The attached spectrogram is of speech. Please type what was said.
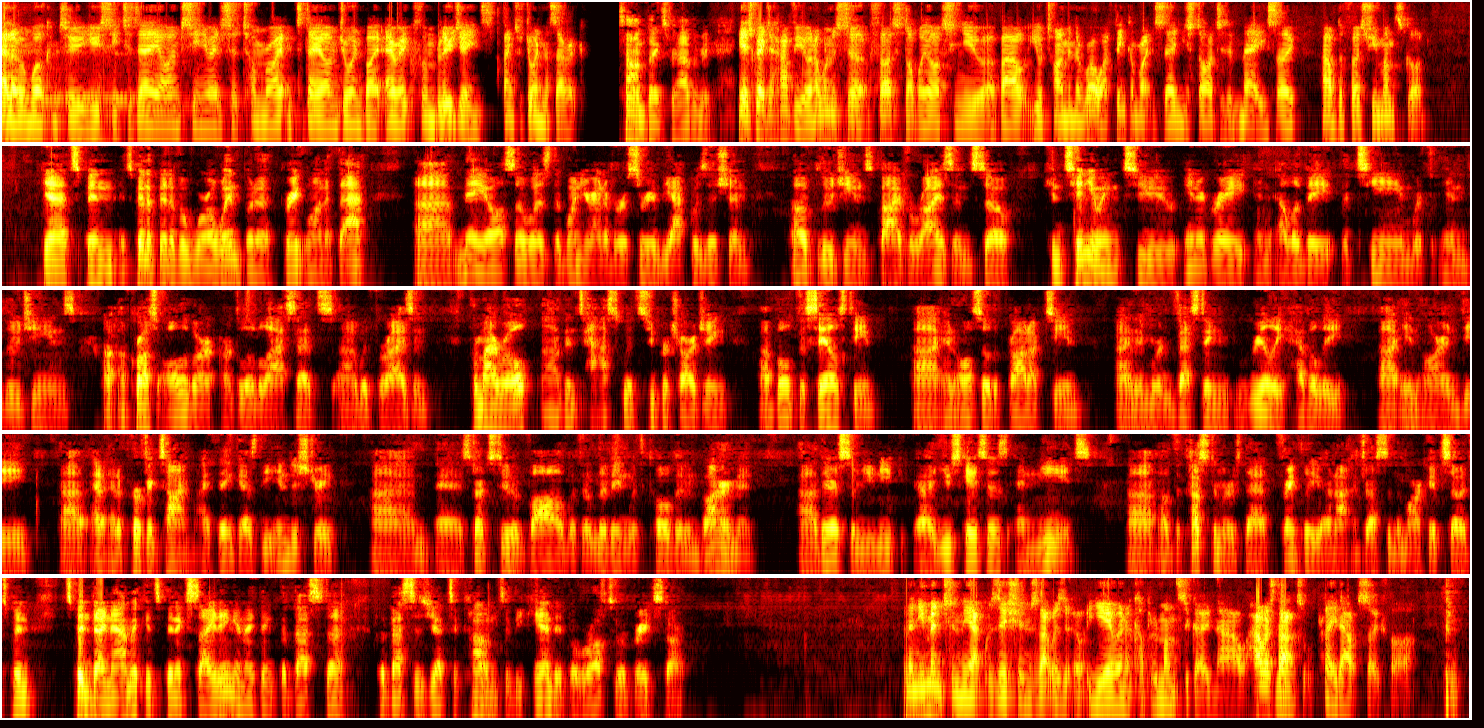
Hello and welcome to UC Today. I'm Senior Editor Tom Wright, and today I'm joined by Eric from Blue Jeans. Thanks for joining us, Eric. Tom, thanks for having me. Yeah, it's great to have you. And I wanted to first start by asking you about your time in the role. I think I'm right in saying you started in May. So how have the first few months gone? Yeah, it's been it's been a bit of a whirlwind, but a great one at that. Uh, May also was the one year anniversary of the acquisition of Blue Jeans by Verizon. So continuing to integrate and elevate the team within Blue Jeans uh, across all of our, our global assets uh, with Verizon. For my role, uh, I've been tasked with supercharging uh, both the sales team uh, and also the product team. and then we're investing really heavily in R&D at, at, a perfect time, I think, as the industry um, starts to evolve with a living with COVID environment. Uh, there are some unique uh, use cases and needs uh, of the customers that frankly are not addressed in the market. So it's been it's been dynamic, it's been exciting, and I think the best uh, the best is yet to come. To be candid, but we're off to a great start. And then you mentioned the acquisitions. That was a year and a couple of months ago now. How has that yeah. sort of played out so far? well,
